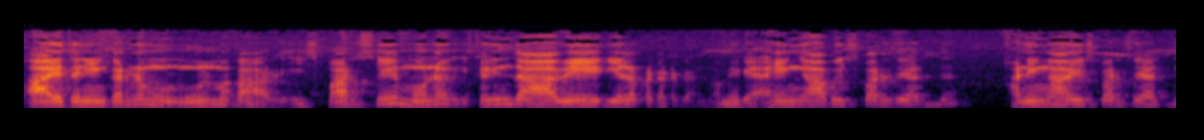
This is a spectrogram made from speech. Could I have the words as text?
ආයතනයෙන් කරන මුල්ම කාර්යය. ස්පර්ශයේ මොන එකින්ද ආවේ කියලා ප්‍රකට කරනවා. මේක ඇහෙන් ආපු ස්පර්ශයක්ද? කනෙන් ආපු ස්පර්ශයක්ද?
